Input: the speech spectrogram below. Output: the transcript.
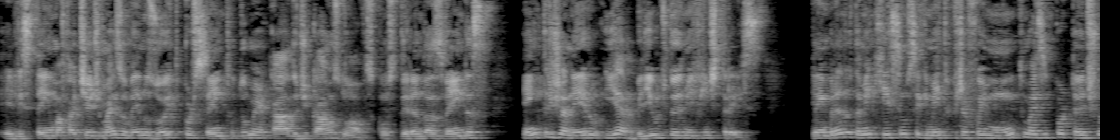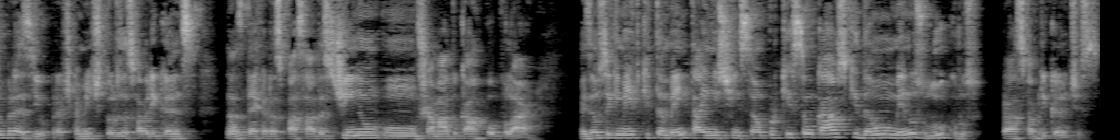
eles têm uma fatia de mais ou menos 8% do mercado de carros novos, considerando as vendas entre janeiro e abril de 2023. Lembrando também que esse é um segmento que já foi muito mais importante no Brasil. Praticamente todas as fabricantes nas décadas passadas tinham um chamado carro popular. Mas é um segmento que também está em extinção porque são carros que dão menos lucros para as fabricantes.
